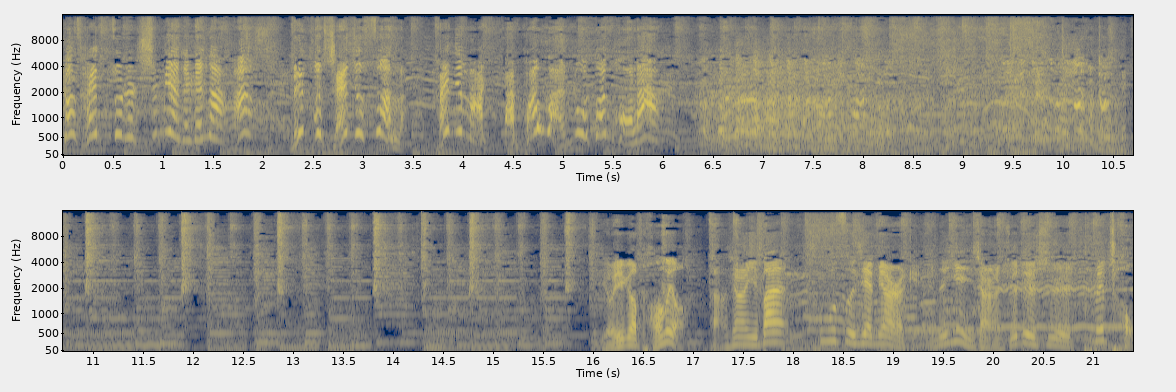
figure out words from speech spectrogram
刚才这吃面的人呢？啊，没付钱就算了，还你妈把把碗给我端跑了。有一个朋友，长相一般，初次见面给人的印象绝对是特别丑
